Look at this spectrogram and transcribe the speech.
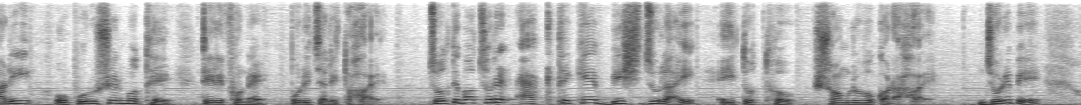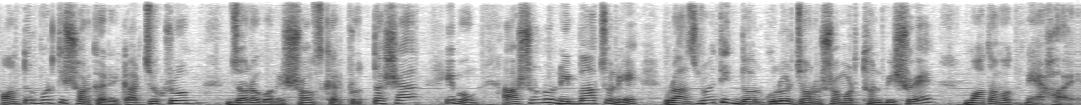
নারী ও পুরুষের মধ্যে টেলিফোনে পরিচালিত হয়। চলতি বছরের এক থেকে বিশ জুলাই এই তথ্য সংগ্রহ করা হয়। জরিপে অন্তর্বর্তী সরকারের কার্যক্রম, জনগণের সংস্কার প্রত্যাশা এবং আসন্ন নির্বাচনে রাজনৈতিক দলগুলোর জনসমর্থন বিষয়ে মতামত নেওয়া হয়।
